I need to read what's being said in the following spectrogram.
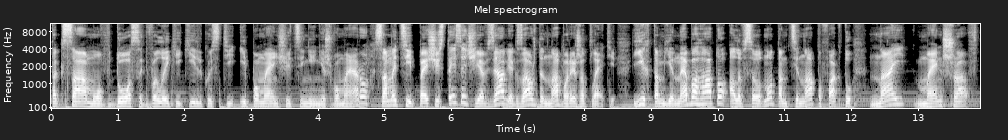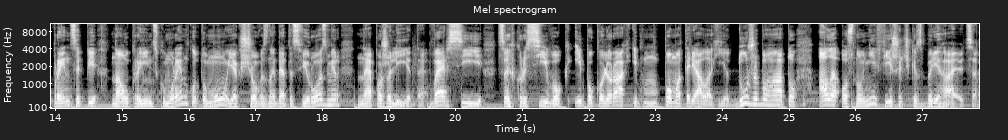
Так само в досить великій кількості і по меншій ціні, ніж в Омеро. Саме ці P6000 я взяв, як завжди, на Бариж Атлеті. Їх там є небагато, але все одно там ціна по факту найменша, в принципі, на українському ринку. Тому, якщо ви знайдете свій розмір, не пожалієте. Версії цих кросівок і по кольорах, і по матеріалах є дуже багато, але основні фішечки зберігаються.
